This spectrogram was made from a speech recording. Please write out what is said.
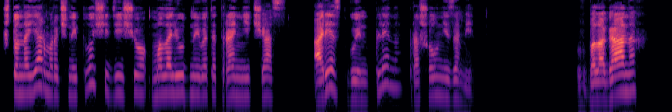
что на ярмарочной площади еще малолюдный в этот ранний час Арест Гуинплена прошел незаметно. В балаганах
